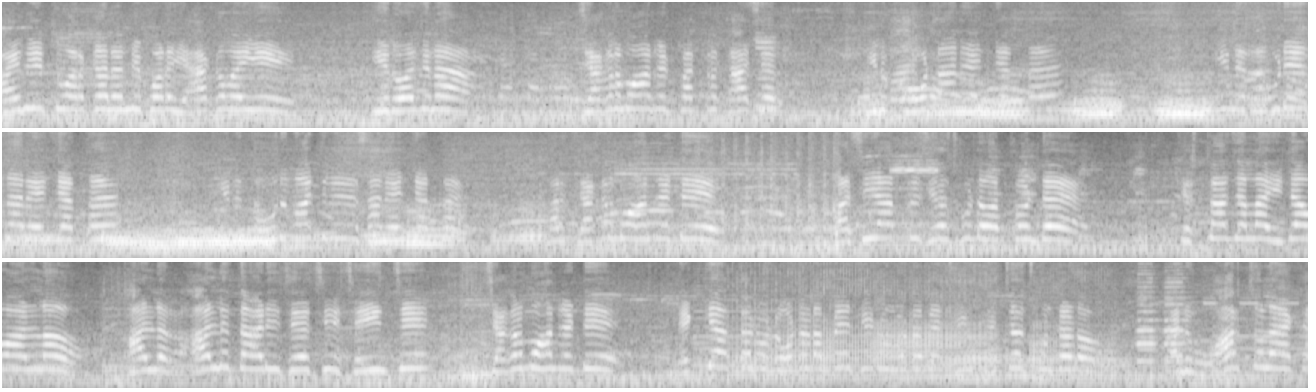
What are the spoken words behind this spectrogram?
మైనారిటీ వర్గాలన్నీ కూడా ఏకమయ్యి ఈ రోజున జగన్మోహన్ రెడ్డి పక్కన కాశారు. ఈయన కూటాలు ఏం చేస్తా? ఈయన రౌడేదాలు ఏం చేస్తా? ఈయన దౌర్భాగ్య దేశాలు ఏం చేస్తా? మరి జగన్మోహన్ రెడ్డి బస్సు యాత్ర చేసుకుంటూ వస్తుంటే కృష్ణా జిల్లా విజయవాడలో వాళ్ళు రాళ్ళు దాడి చేసి చేయించి జగన్మోహన్ రెడ్డి ఎక్కేస్తాడు నూట డెబ్బై సీట్లు నూట డెబ్బై సీట్లు తెచ్చేసుకుంటాడు. అని వార్చలేక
